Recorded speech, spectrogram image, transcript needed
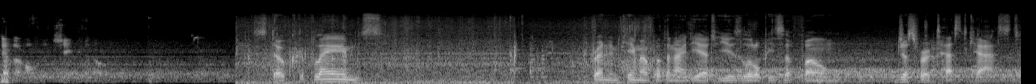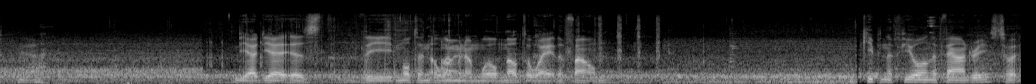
Never hold it shape at all. Stoke the flames. Brendan came up with an idea to use a little piece of foam just for a test cast. Yeah. The idea is the molten aluminum will melt away the foam. Keeping the fuel in the foundry so it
